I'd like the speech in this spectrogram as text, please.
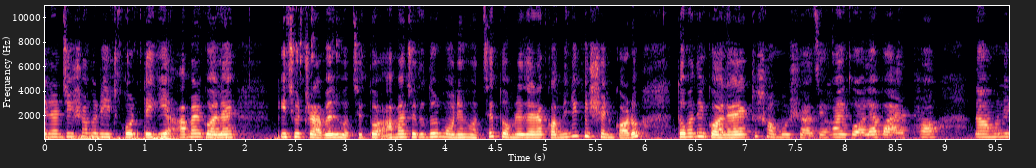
এনার্জির সঙ্গে রিড করতে গিয়ে আমার গলায় কিছু ট্রাভেল হচ্ছে। তো আমার যতদূর মনে হচ্ছে, তোমরা যারা কমিউনিকেশন করো, তোমাদের গলায় একটা সমস্যা আছে। হয় গলা ব্যথা, না হলে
